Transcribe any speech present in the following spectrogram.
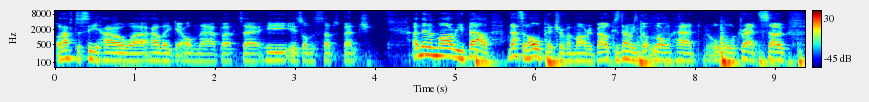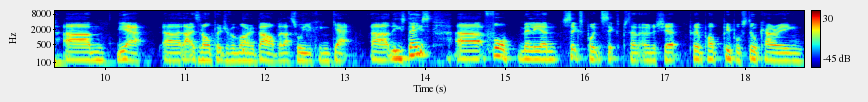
we'll have to see how uh, how they get on there. But uh, he is on the subs bench. And then Amari Bell. That's an old picture of Amari Bell because now he's got long hair or dread. So um, yeah, uh, that is an old picture of Amari Bell, but that's all you can get uh, these days. Uh, 4 million, 6.6% ownership. People still carrying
